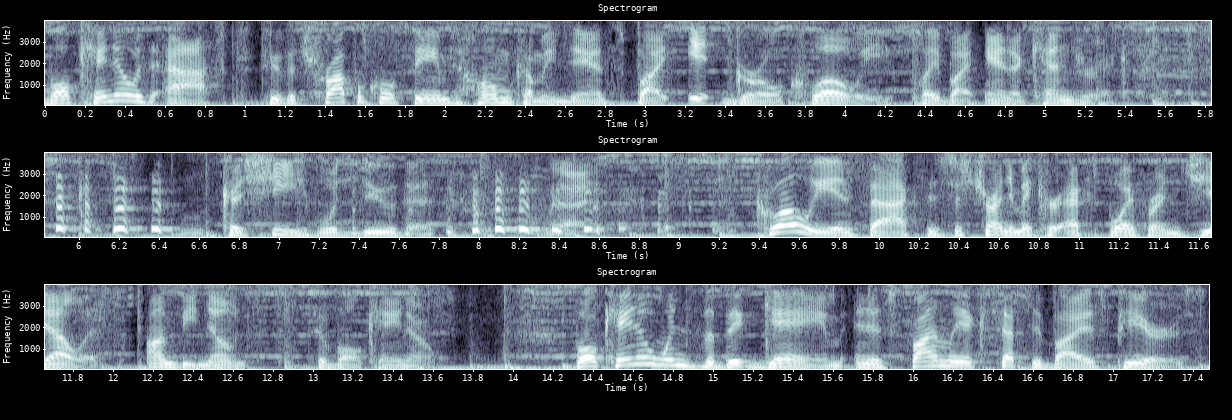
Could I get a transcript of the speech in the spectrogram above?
Volcano is asked to the tropical themed homecoming dance by It Girl Chloe, played by Anna Kendrick. Because she would do this. Chloe, in fact, is just trying to make her ex boyfriend jealous, unbeknownst to Volcano. Volcano wins the big game and is finally accepted by his peers.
